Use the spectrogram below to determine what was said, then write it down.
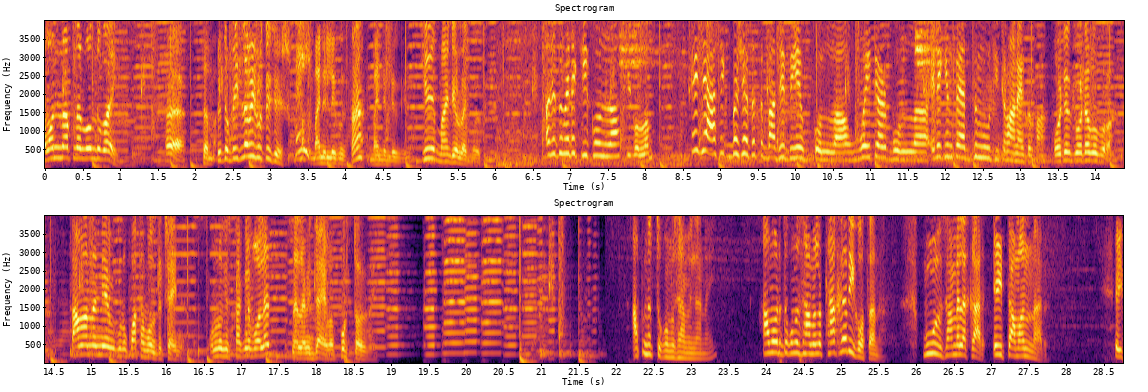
আমার না আপনার বন্ধু ভাই? হ্যাঁ তুই তো বিটলামি করতেছিস। মাইন্ডের লেগুস হ্যাঁ? মাইন্ডের লেগুস কি মাইন্ড ল্যাঙ্গুয়েজ আচ্ছা তুমি এটা কি করলা? কি করলাম? এই যে আশিক ভাইয়ের সাথে বাজে বিহেভ করলা ওয়েটার বললা এটা কিন্তু একদম উচিত হয় না তোমার। ওইটার কি ওইটা বলব না? তামান্না নিয়ে আমি কোনো কথা বলতে চাই না। অন্য কিছু থাকলে বলেন, নাহলে আমি যাই এবার পড়তে হবে। ভাই আপনার তো কোনো ঝামেলা নাই। আমার তো কোনো ঝামেলা থাকারই কথা না। মূল ঝামেলা কার? এই তামান্নার। এই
